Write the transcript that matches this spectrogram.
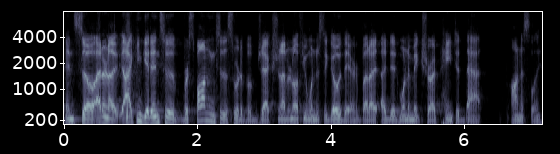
And so I don't know. I can get into responding to this sort of objection. I don't know if you want us to go there, but I, I did want to make sure I painted that honestly.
